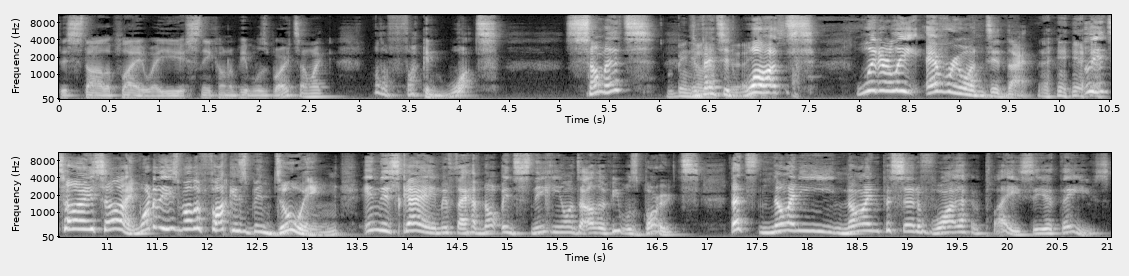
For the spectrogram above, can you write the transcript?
this style of play where you sneak onto people's boats. I'm like, motherfucking what? Summit invented what? Literally everyone did that the entire time. What have these motherfuckers been doing in this game if they have not been sneaking onto other people's boats? That's 99% of why I play Sea of Thieves.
